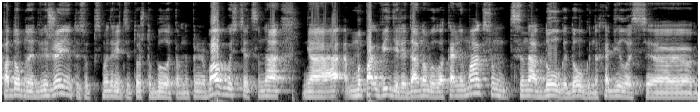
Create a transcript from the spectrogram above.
подобное движение, то есть вы посмотрите то, что было там, например, в августе, цена, мы видели, да, новый локальный максимум, цена долго-долго находилась э,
